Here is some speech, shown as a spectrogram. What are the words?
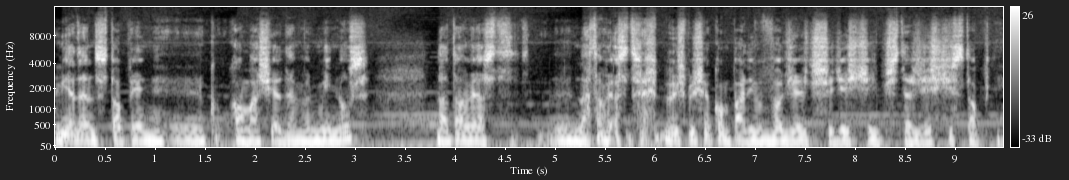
1 stopień, 7 minus. Natomiast, natomiast myśmy się kąpali w wodzie 30-40 stopni.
